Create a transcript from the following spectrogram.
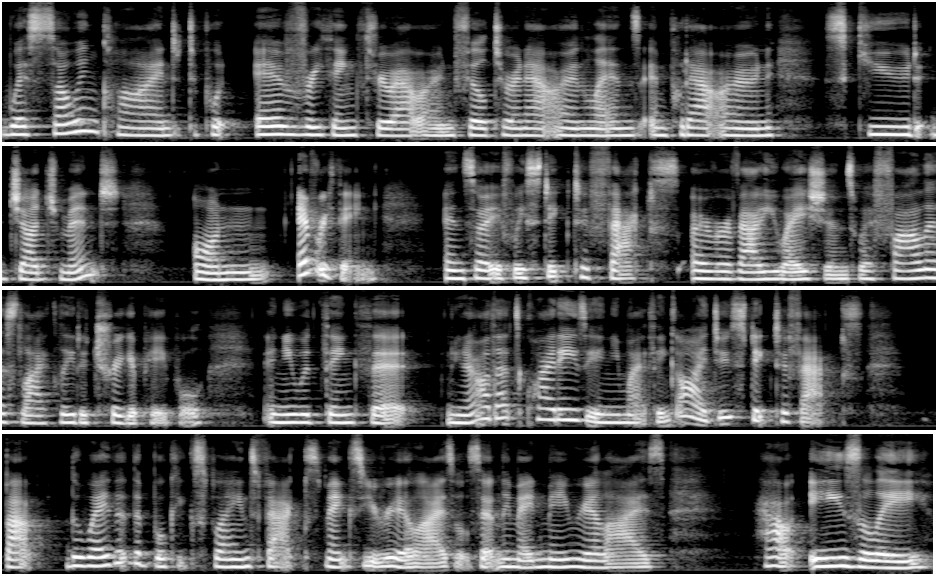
we're so inclined to put everything through our own filter and our own lens and put our own skewed judgment on everything. And so, if we stick to facts over evaluations, we're far less likely to trigger people. And you would think that, you know, oh, that's quite easy. And you might think, oh, I do stick to facts. But the way that the book explains facts makes you realize, well, certainly made me realize how easily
